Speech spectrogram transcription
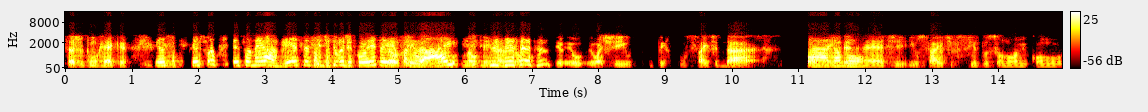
Você acha que um hacker. Eu, eu, sou, eu sou meio avesso a esse tipo de coisa não, e eu falei, razão, uai. Não tem razão. Eu, eu, eu achei o, o site da. Ah, na tá internet bom. e o site cita o seu nome como.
